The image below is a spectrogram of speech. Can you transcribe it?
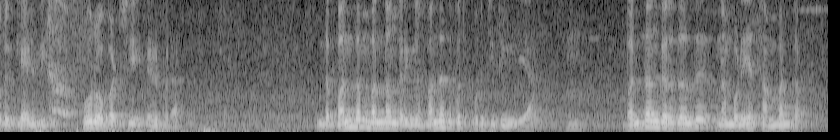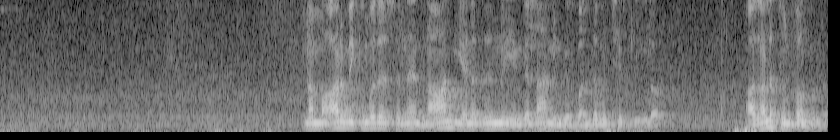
ஒரு கேள்வி பூர்வபட்சி எழுப்புறாரு. இந்த பந்தம் பந்தங்கிறீங்களா பந்தத்தை பற்றி புரிஞ்சுக்கிட்டீங்க இல்லையா பந்தங்கிறது வந்து நம்முடைய சம்பந்தம். நம்ம ஆரம்பிக்கும் போதே சொன்னேன் நான் எனதுன்னு எங்கெல்லாம் நீங்கள் பந்தம் வச்சுருக்கீங்களோ அதனால் துன்பம் உண்டு.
